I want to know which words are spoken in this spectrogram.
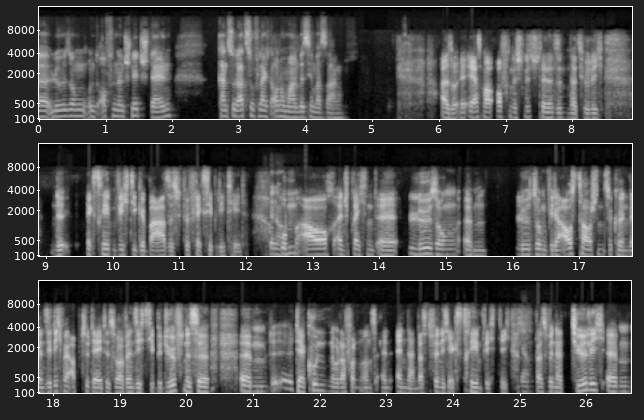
äh, Lösungen und offenen Schnittstellen. Kannst du dazu vielleicht auch noch mal ein bisschen was sagen? Also e, erstmal offene Schnittstellen sind natürlich eine extrem wichtige Basis für Flexibilität, genau. um auch entsprechend äh, Lösungen ähm, Lösungen wieder austauschen zu können, wenn sie nicht mehr up-to-date ist oder wenn sich die Bedürfnisse ähm, der Kunden oder von uns ändern. Das finde ich extrem wichtig. Ja. Was wir natürlich ähm,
